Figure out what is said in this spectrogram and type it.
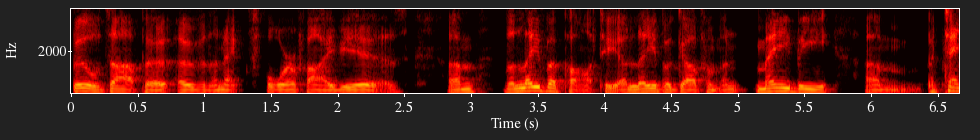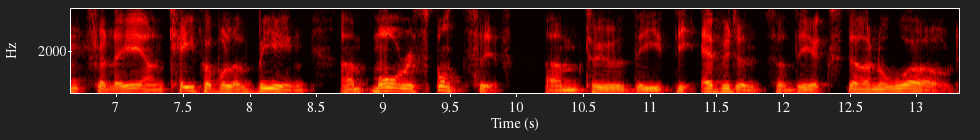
builds up uh, over the next four or five years, um, the Labour Party, a Labour government, may be um, potentially and capable of being um, more responsive um, to the the evidence of the external world.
